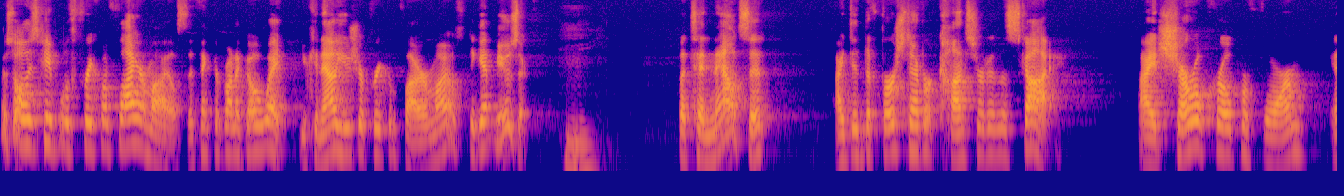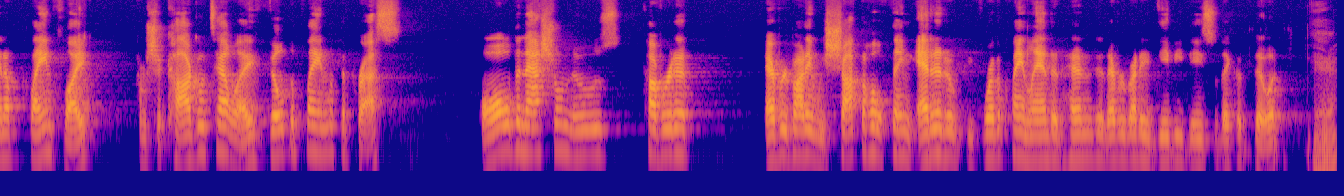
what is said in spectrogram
There's all these people with frequent flyer miles that think they're going to go away. You can now use your frequent flyer miles to get music. Mm. But to announce it, I did the first ever concert in the sky. I had Sheryl Crow perform in a plane flight from Chicago to LA, filled the plane with the press. All the national news covered it. Everybody, we shot the whole thing, edited it before the plane landed, handed everybody a DVD so they could do it. Yeah.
